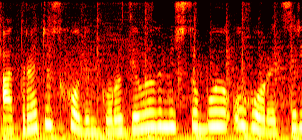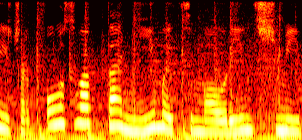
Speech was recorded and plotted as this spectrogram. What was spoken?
А третю сходинку розділили між собою угорець Річард Осват та німець Маурінс Шмідт.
